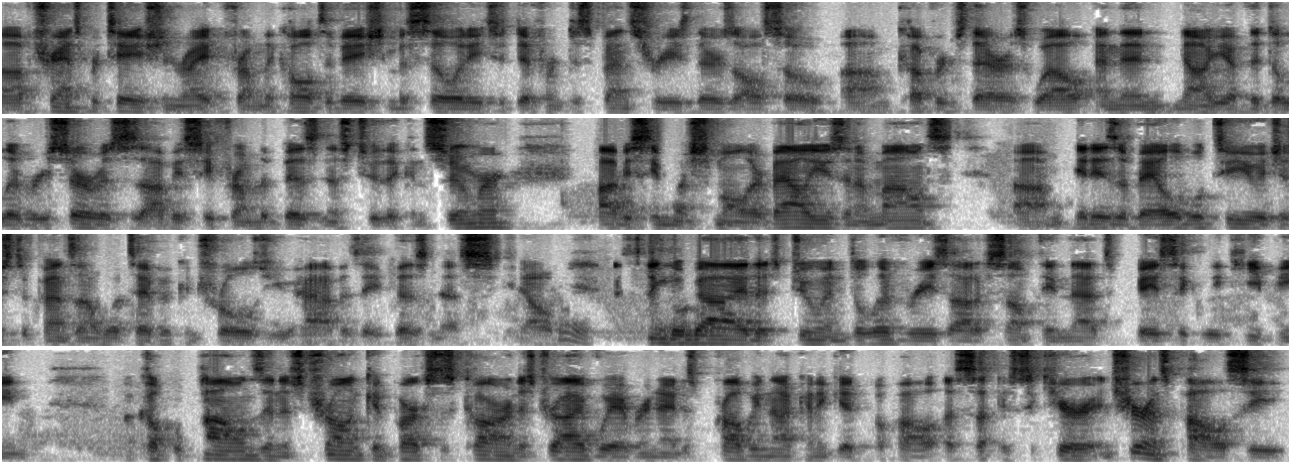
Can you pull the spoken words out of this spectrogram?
of transportation, right, from the cultivation facility to different dispensaries. There's also um, coverage there as well. And then now you have the delivery services, obviously, from the business to the consumer. Obviously, much smaller values and amounts. Um, it is available to you. It just depends on what type of controls you have as a business. You know, a single guy that's doing deliveries out of something that's basically keeping a couple pounds in his trunk and parks his car in his driveway every night is probably not going to get a, a, a secure insurance policy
